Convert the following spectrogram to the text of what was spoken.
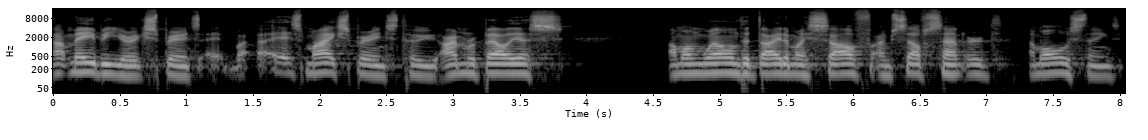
That may be your experience. Eh, it's my experience too. I'm rebellious. I'm unwilling to die to myself. I'm self centered. I'm all those things.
